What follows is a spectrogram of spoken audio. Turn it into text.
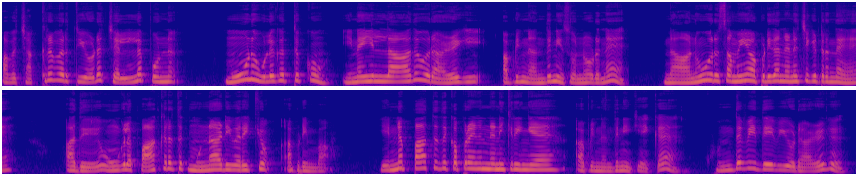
அவ சக்கரவர்த்தியோட செல்ல பொண்ணு. மூணு உலகத்துக்கும் இணையில்லாத ஒரு அழகி அப்படின்னு நந்தினி சொன்ன உடனே நானும் ஒரு சமயம் அப்படி தான் நினச்சிக்கிட்டு இருந்தேன். அது உங்களை பார்க்கறதுக்கு முன்னாடி வரைக்கும் அப்படிம்பா. என்ன பார்த்ததுக்கப்புறம் என்ன நினைக்கிறீங்க? அப்படின்னு நந்தினி கேட்க குந்தவி தேவியோட அழகு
